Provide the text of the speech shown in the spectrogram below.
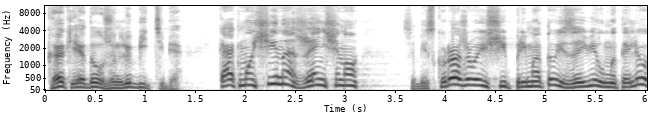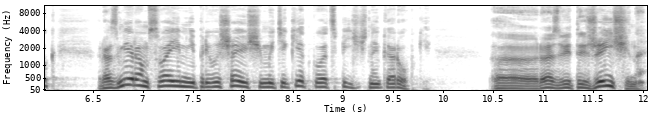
Как я должен любить тебя? Как мужчина женщину. С обескураживающей прямотой заявил мотылек, размером своим не превышающим этикетку от спичечной коробки. «А разве ты женщина?»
